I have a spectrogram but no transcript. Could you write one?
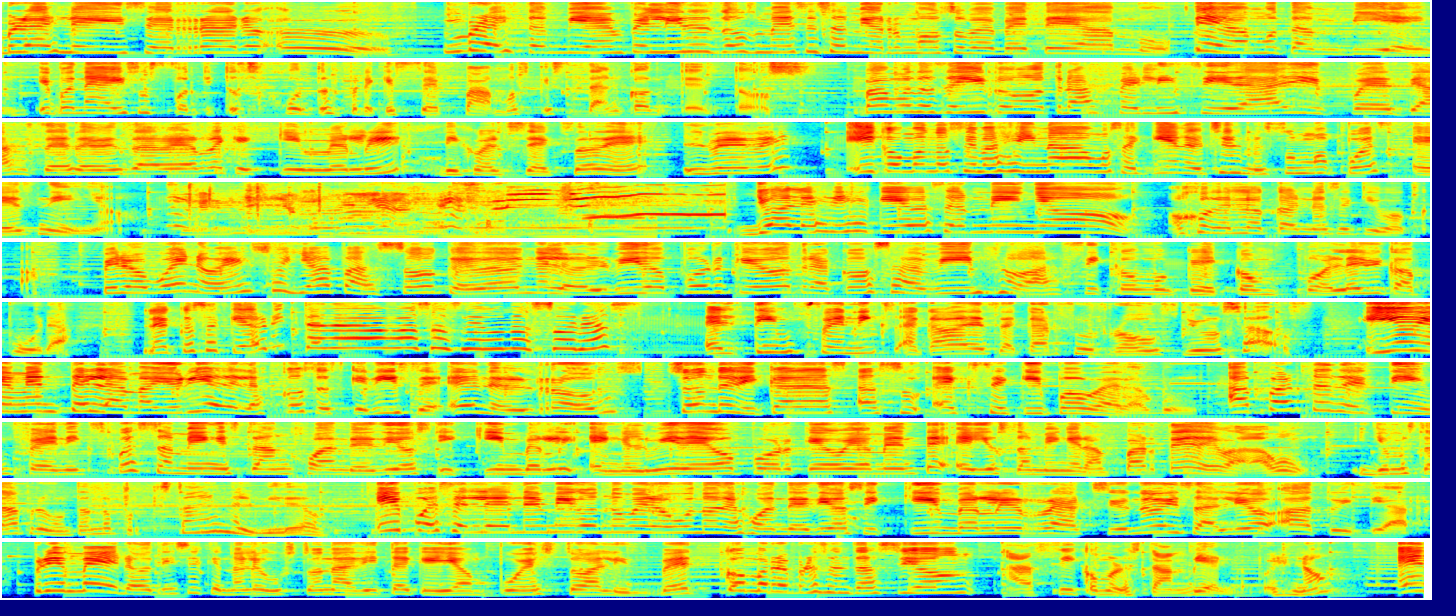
Bryce le dice raro, uff. Bryce también, felices dos meses a mi hermoso bebé, te amo. Te amo también. Y ponen ahí sus fotitos juntos para que sepamos que están contentos. Vamos a seguir con otra felicidad y pues ya ustedes deben saber de que Kimberly dijo el sexo de el bebé. Y como nos imaginábamos aquí en el chisme sumo, pues es niño. Yo les dije que iba a ser niño. Ojo de loca, no se equivoca. Pero bueno, eso ya pasó, quedó en el olvido porque otra cosa vino así como que con polémica pura. La cosa que ahorita nada más hace unas horas, el Team Phoenix acaba de sacar su Rose Yourself. Y obviamente la mayoría de las cosas que dice en el Rose son dedicadas a su ex equipo Badaboom. Aparte del Team Phoenix, pues también están Juan de Dios y Kimberly en el video porque obviamente ellos también eran parte de Badaboom. Y yo me estaba preguntando por qué están en el video. Y pues el enemigo número uno de Juan de Dios y Kimberly reaccionó y salió a tuitear. Primero, dice que no le gustó nadita que hayan puesto a Lisbeth como representación, así como lo están viendo, pues no.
